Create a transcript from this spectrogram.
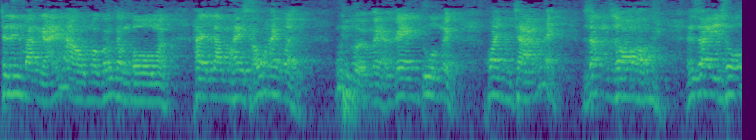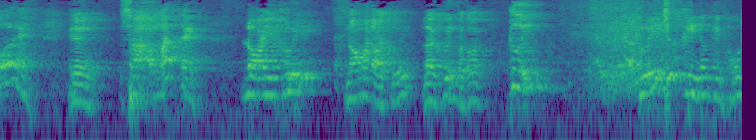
Cho nên bạn gái nào mà có thằng bồ mà 25, 26, 27 Ui rồi mẹ ghen tuông này hoành tráng này dặn dò này dạy dỗ này ừ, sợ mất này. Đòi cưới. Nó mà đòi cưới, lời khuyên của tôi, cưới. Cưới trước khi nó kịp hôn.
